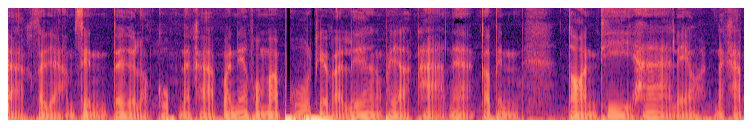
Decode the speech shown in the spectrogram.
จากสยามเซ็นเตอร์ลอว์กรุ๊ปนะครับ วันนี้ผมมาพูดเกี่ยวกับเรื่องพยานหลักฐานนะฮะก็เป็นตอนที่ 5 แล้วนะครับ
